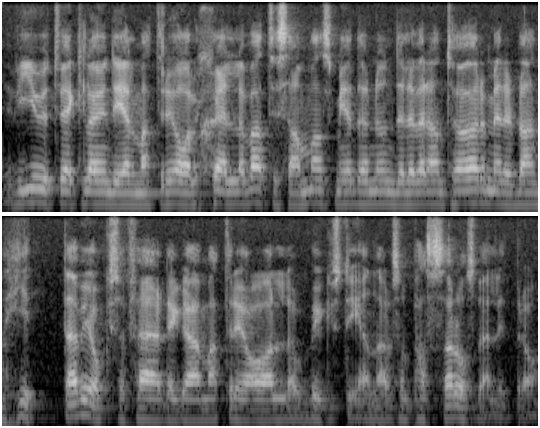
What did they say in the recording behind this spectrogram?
vi utvecklar ju en del material själva tillsammans med en underleverantör men ibland hittar vi också färdiga material och byggstenar som passar oss väldigt bra.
